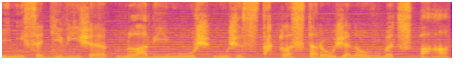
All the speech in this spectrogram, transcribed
jiní se diví neví, že mladý muž může s takhle starou ženou vůbec spát.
